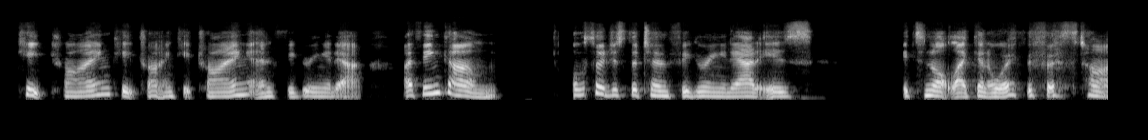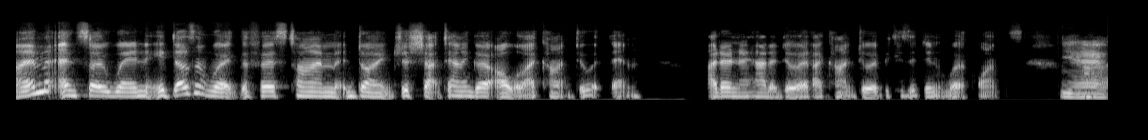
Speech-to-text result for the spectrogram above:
Keep trying. Keep trying. Keep trying, and figuring it out. I think um also just the term figuring it out is it's not like going to work the first time. And so when it doesn't work the first time, don't just shut down and go, oh, well, I can't do it then. I don't know how to do it. I can't do it because it didn't work once. Yeah,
